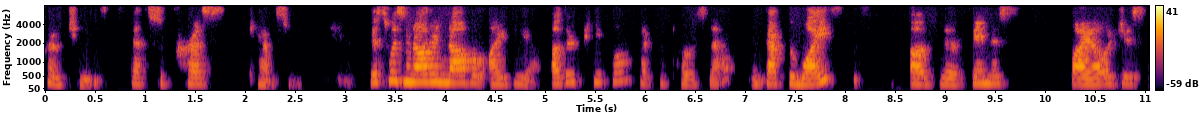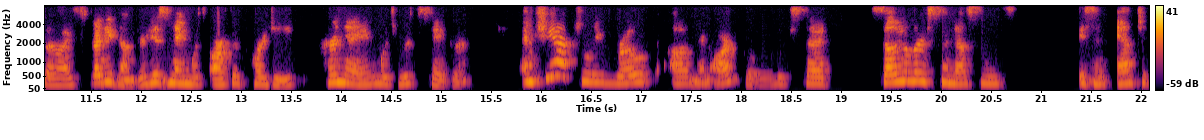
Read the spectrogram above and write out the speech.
proteins that suppress cancer. This was not a novel idea. Other people had proposed that. In fact, the wife of the famous biologist that I studied under. His name was Arthur Pardee. Her name was Ruth Sager. And she actually wrote um, an article which said cellular senescence is an anti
